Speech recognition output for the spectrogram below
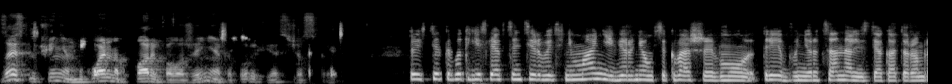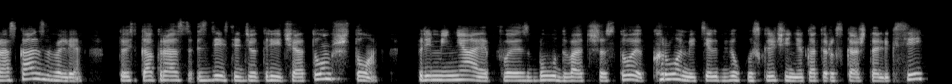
за исключением буквально пары положений, о которых я сейчас скажу. То есть это вот если акцентировать внимание, вернемся к вашему требованию рациональности, о котором рассказывали, то есть как раз здесь идет речь о том, что применяя ФСБУ 26, кроме тех двух исключений, о которых скажет Алексей,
